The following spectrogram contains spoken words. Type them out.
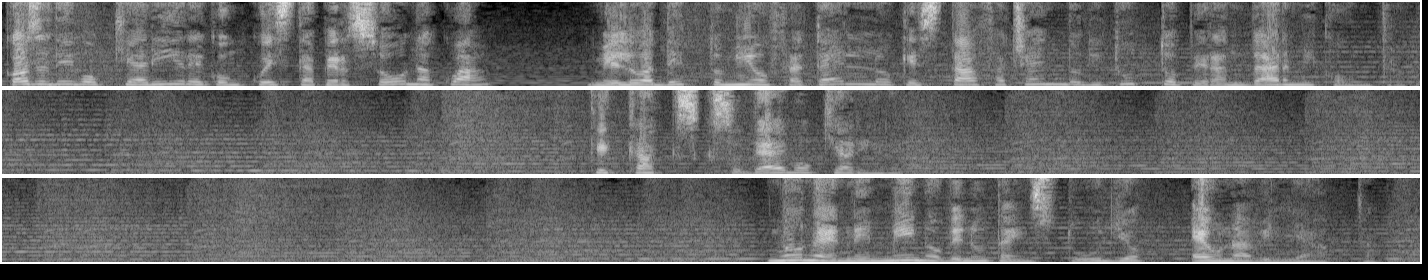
Cosa devo chiarire con questa persona qua? Me lo ha detto mio fratello che sta facendo di tutto per andarmi contro. Che cazzo devo chiarire?. Non è nemmeno venuta in studio, è una vigliacca.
